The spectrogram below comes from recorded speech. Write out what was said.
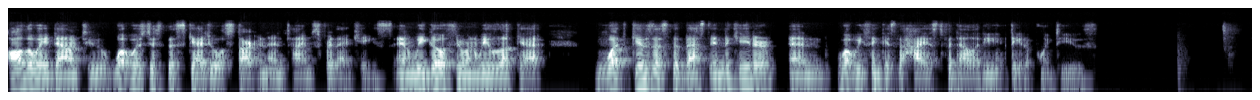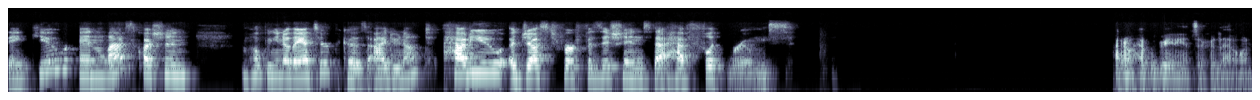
all the way down to what was just the schedule start and end times for that case? And we go through and we look at what gives us the best indicator and what we think is the highest fidelity data point to use. Thank you. And last question I'm hoping you know the answer because I do not. How do you adjust for physicians that have flip rooms? I don't have a great answer for that one.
